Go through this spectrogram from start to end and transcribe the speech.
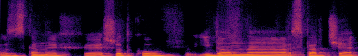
uzyskanych środków idą na wsparcie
